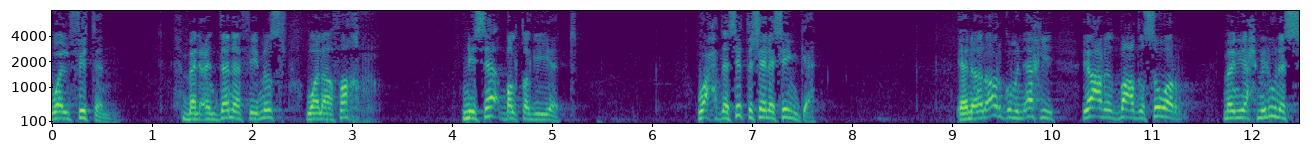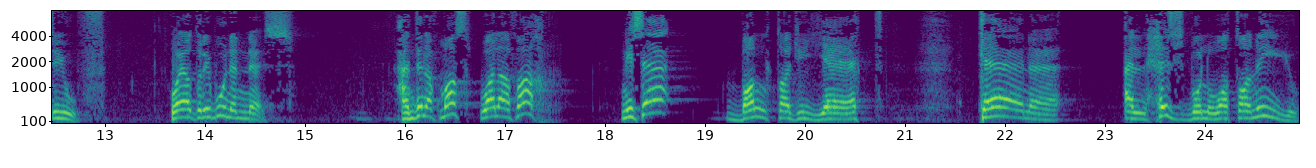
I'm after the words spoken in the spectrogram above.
والفتن. بل عندنا في مصر ولا فخر. نساء بلطجيات. واحدة ست شايلة سنجة يعني أنا أرجو من أخي يعرض بعض صور من يحملون السيوف ويضربون الناس. عندنا في مصر ولا فخر. نساء بلطجيات. كان الحزب الوطني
